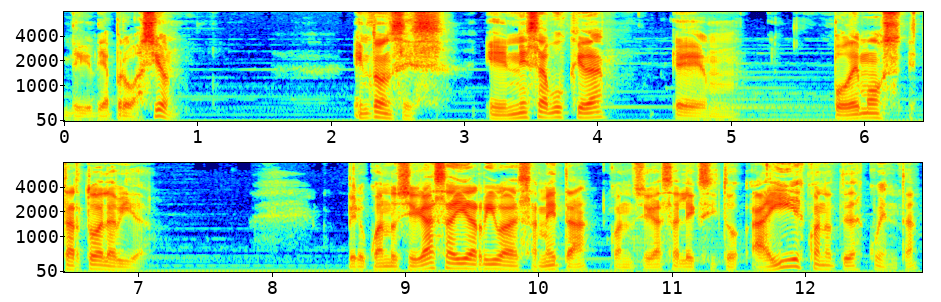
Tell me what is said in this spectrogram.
de, aprobación. Entonces, en esa búsqueda em, podemos estar toda la vida. Pero cuando llegas ahí arriba de esa meta, cuando llegas al éxito, ahí es cuando te das cuenta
